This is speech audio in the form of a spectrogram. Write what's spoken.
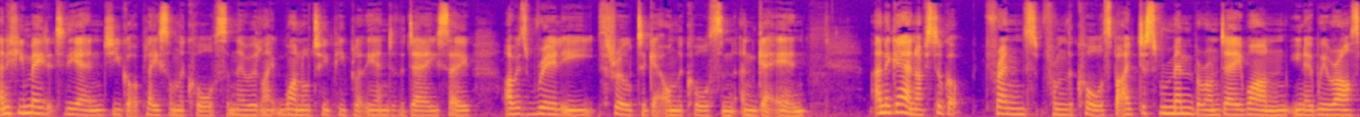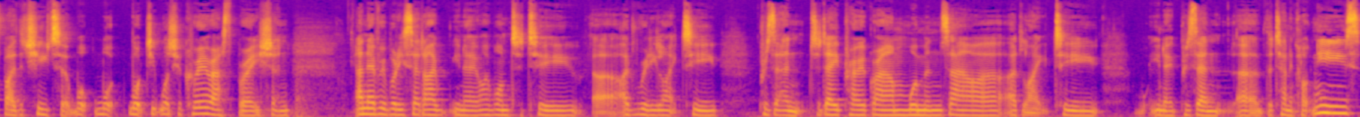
and if you made it to the end, you got a place on the course, and there were like one or two people at the end of the day. So I was really thrilled to get on the course and, and get in. And again, I've still got friends from the course, but I just remember on day one, you know, we were asked by the tutor, what, what, what you, what's your career aspiration? And everybody said, I, you know, I wanted to, uh, I'd really like to present Today programme, Woman's Hour. I'd like to, you know, present uh, the 10 o'clock news.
